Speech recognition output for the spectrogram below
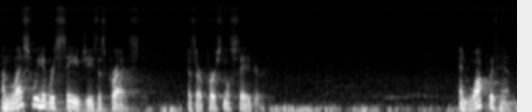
unless we have received Jesus Christ as our personal Savior and walk with Him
